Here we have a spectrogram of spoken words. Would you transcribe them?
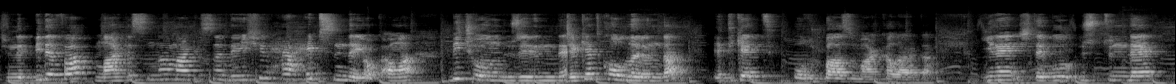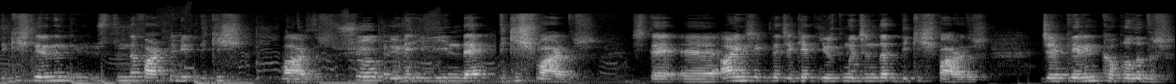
Şimdi bir defa markasından markasına değişir. Ha, hepsinde yok ama birçoğunun üzerinde ceket kollarında etiket olur bazı markalarda. Yine işte bu üstünde dikişlerinin üstünde farklı bir dikiş vardır. Şu düğme iliğinde dikiş vardır. İşte e, aynı şekilde ceket yırtmacında dikiş vardır. Ceplerin kapalıdır.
